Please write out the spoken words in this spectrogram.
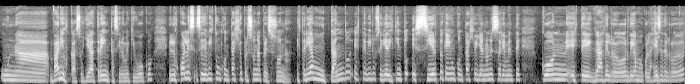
una, varios casos, ya 30 si no me equivoco, en los cuales se ha visto un contagio persona a persona. ¿Estaría mutando este virus? ¿Sería distinto? ¿Es cierto que hay un contagio ya no necesariamente con este gas del roedor, digamos, con las heces del roedor?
